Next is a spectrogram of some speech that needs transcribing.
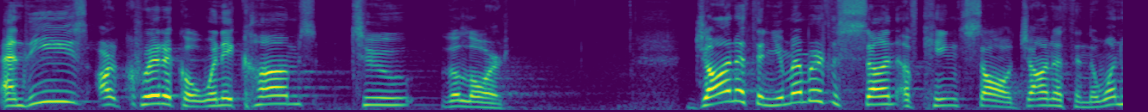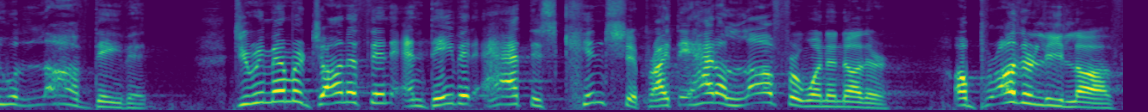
And these are critical when it comes to the Lord. Jonathan, you remember the son of King Saul, Jonathan, the one who loved David. Do you remember Jonathan and David had this kinship, right? They had a love for one another, a brotherly love.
